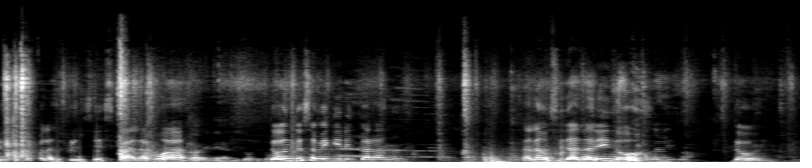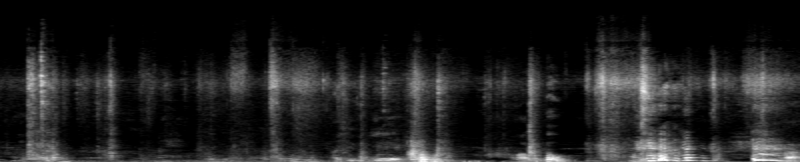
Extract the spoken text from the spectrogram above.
din po pala si Princess. Kala mo ah. Dito. Doon, doon sa may gilid para na. Kala mo si Dadalino. Doon. Ay, sige. Ako to. Ah,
